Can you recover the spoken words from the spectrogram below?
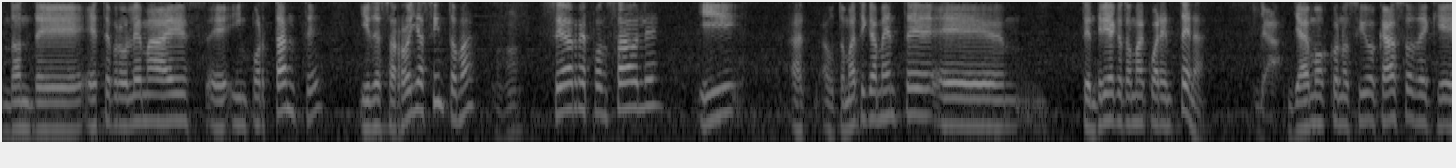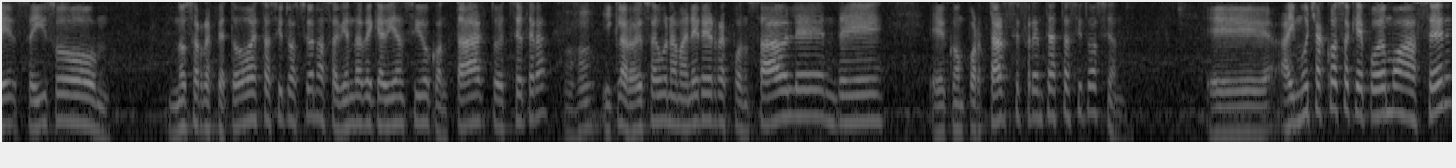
donde este problema es eh, importante y desarrolla síntomas, sea responsable y automáticamente eh, tendría que tomar cuarentena. Ya. Ya hemos conocido casos de que se hizo, no se respetó esta situación a sabiendas de que habían sido contactos, etcétera. Y claro, esa es una manera irresponsable de eh, comportarse frente a esta situación. Eh, hay muchas cosas que podemos hacer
